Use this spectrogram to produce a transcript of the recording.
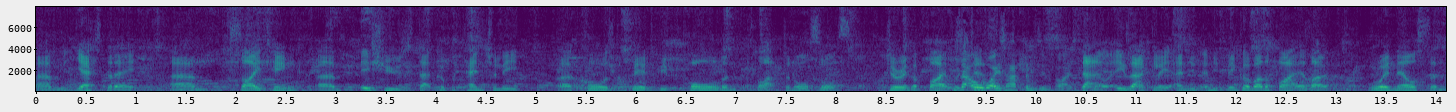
um, yesterday, um, citing um, issues that could potentially uh, cause the beard to be pulled and plucked and all sorts during a fight. Because that which is- always happens in fights. that exactly, and you, and you think of other fighters like Roy Nelson,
